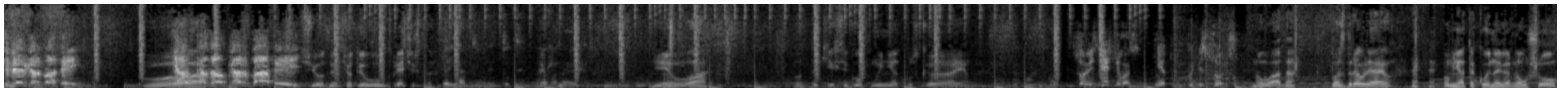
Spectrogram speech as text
Теперь горбатый! О, Я сказал горбатый! Чётный, что ты его прячешь-то? Да я тут, тут прямо на эту. Не, о, вот таких сигов мы не отпускаем. Совесть есть у вас? Нет, вы бессовестны. Ну ладно, поздравляю. У меня такой, наверное, ушел.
